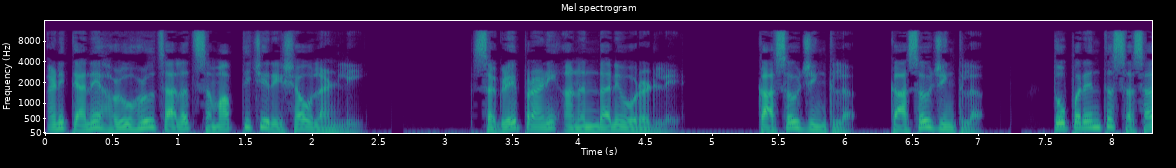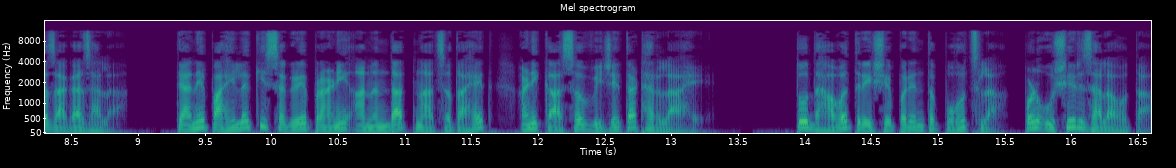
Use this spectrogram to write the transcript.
आणि त्याने हळूहळू चालत समाप्तीची रेषा ओलांडली. सगळे प्राणी आनंदाने ओरडले. कासव जिंकलं. कासव जिंकलं. तोपर्यंत ससा जागा झाला. त्याने पाहिलं की सगळे प्राणी आनंदात नाचत आहेत आणि कासव विजेता ठरला आहे. तो धावत रेषेपर्यंत पोहोचला पण उशीर झाला होता.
